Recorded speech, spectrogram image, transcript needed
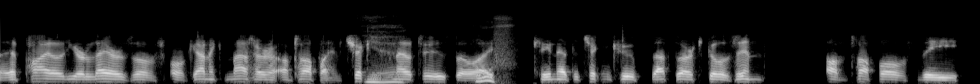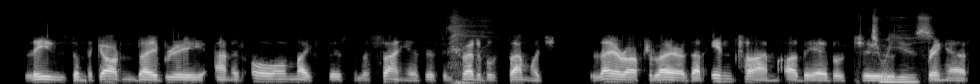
uh, pile your layers of organic matter on top, I have chickens yeah. now too, so Oof. clean out the chicken coop. That dirt goes in on top of the leaves and the garden debris, and it all makes this lasagna, this incredible sandwich, layer after layer. That in time I'll be able to, To reuse. bring out,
